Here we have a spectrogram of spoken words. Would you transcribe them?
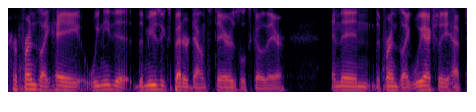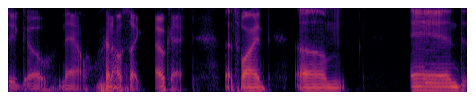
her friend's like, hey, we need to. The music's better downstairs. Let's go there. And then the friend's like, we actually have to go now. And I was like, okay, that's fine. Um, and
